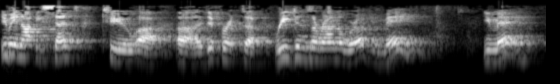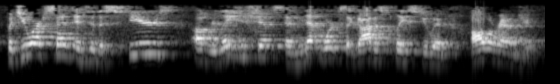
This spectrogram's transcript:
You may not be sent to uh, uh, different uh, regions around the world. You may. You may. But you are sent into the spheres of relationships and networks that God has placed you in all around you.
